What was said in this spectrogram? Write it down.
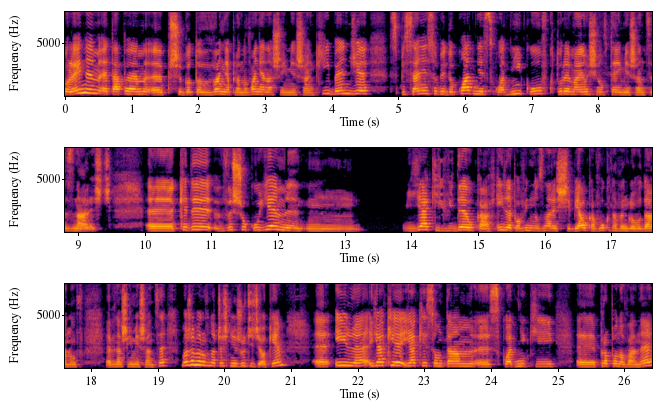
Kolejnym etapem e, przygotowywania, planowania naszej mieszanki będzie spisanie sobie dokładnie składników, które mają się w tej mieszance znaleźć. E, Kiedy wyszukujemy mm, jakich widełkach, ile powinno znaleźć się białka, włókna, węglowodanów w naszej mieszance, możemy równocześnie rzucić okiem, e, ile, jakie, jakie są tam e, składniki e, proponowane.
